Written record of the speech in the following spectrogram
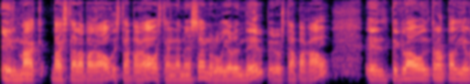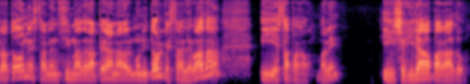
el Mac va a estar apagado, está apagado, está en la mesa, no lo voy a vender, pero está apagado. El teclado, el trackpad y el ratón están encima de la peana del monitor, que está elevada, y está apagado, ¿vale? Y seguirá apagado.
